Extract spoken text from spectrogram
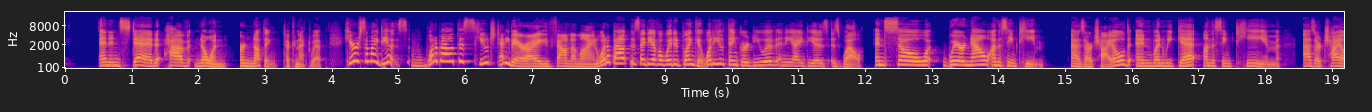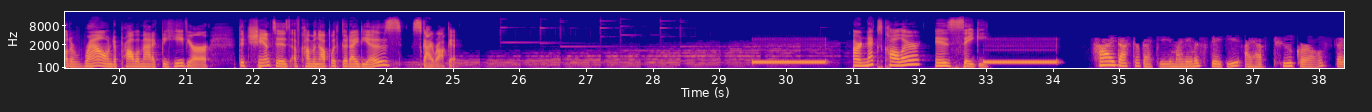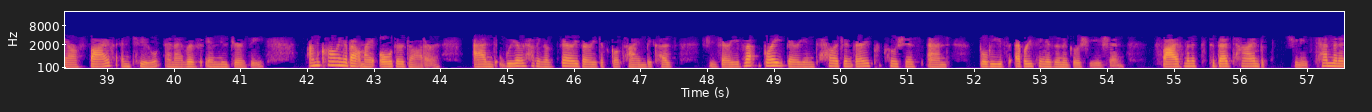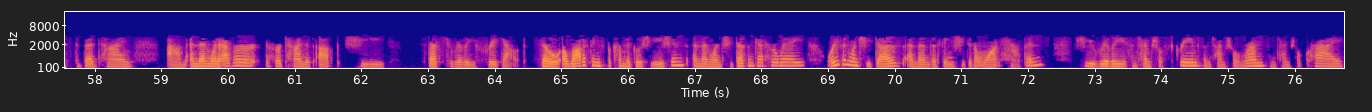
and instead have no one or nothing to connect with. Here are some ideas. What about this huge teddy bear I found online? What about this idea of a weighted blanket? What do you think, or do you have any ideas as well? And so we're now on the same team as our child. And when we get on the same team as our child around a problematic behavior, the chances of coming up with good ideas skyrocket. Our next caller is Sagi. Hi, Dr. Becky. My name is Sagi. I have two girls. They are five and two, and I live in New Jersey. I'm calling about my older daughter, and we're having a very, very difficult time because she's very bright, very intelligent, very precocious, and believes everything is a negotiation. Five minutes to bedtime, but she needs 10 minutes to bedtime um, and then whenever her time is up, she starts to really freak out. So a lot of things become negotiations and then when she doesn't get her way, or even when she does and then the thing she didn't want happens, she really, sometimes she'll scream, sometimes she'll run, sometimes she'll cry.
